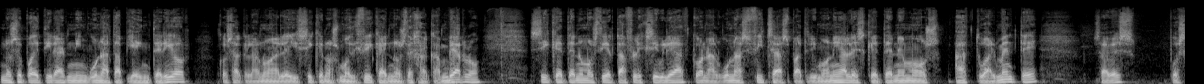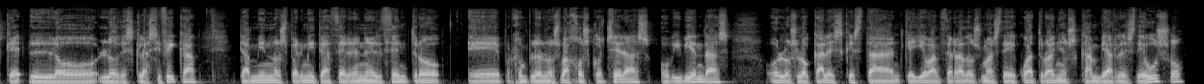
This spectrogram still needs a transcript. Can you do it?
No se puede tirar ninguna tapia interior cosa que la nueva ley sí que nos modifica y nos deja cambiarlo. Sí que tenemos cierta flexibilidad con algunas fichas patrimoniales que tenemos actualmente, ¿sabes? Pues que lo, desclasifica. También nos permite hacer en el centro eh, por ejemplo, en los bajos cocheras o viviendas o los locales que están que llevan cerrados más de cuatro años cambiarles de uso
